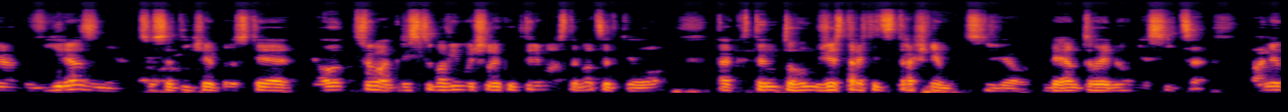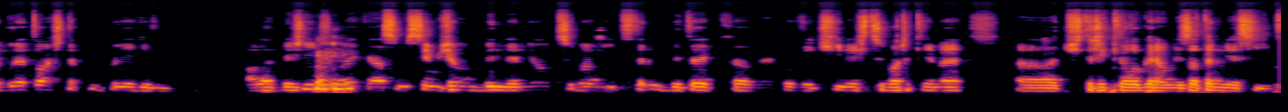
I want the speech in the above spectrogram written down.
nějak výrazně, co se týče prostě, jo, třeba když se bavíme o člověku, který má 120 kg, tak ten toho může ztratit strašně moc, že jo, během toho jednoho měsíce. A nebude to až tak úplně divné. Ale běžný mhm. člověk, já si myslím, že on by neměl třeba mít ten úbytek eh, jako větší než třeba řekněme 4 kg za ten měsíc.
